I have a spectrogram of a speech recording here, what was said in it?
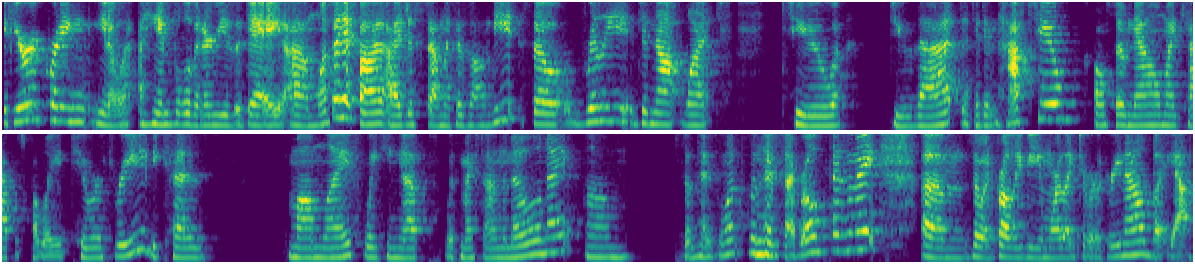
if you're recording, you know, a handful of interviews a day, um, once I hit five, I just sound like a zombie. So really did not want to do that if I didn't have to. Also, now my cap is probably two or three because mom life, waking up with my son in the middle of the night. Um, sometimes once, sometimes several times a night. Um, so it'd probably be more like two or three now, but yeah.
